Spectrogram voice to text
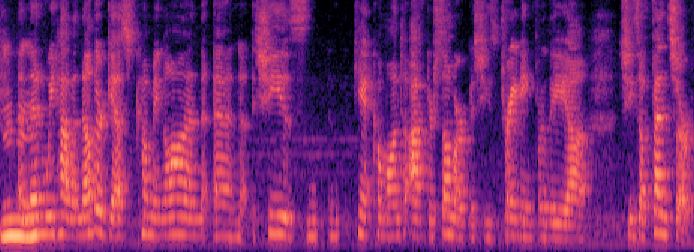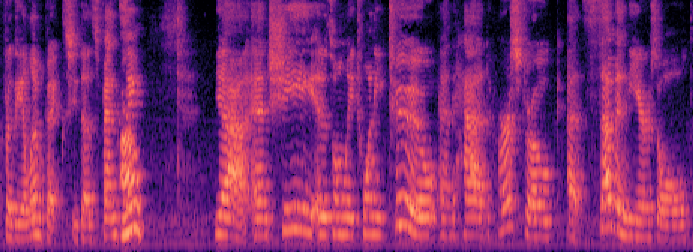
Mhm. and then we have another guest coming on, and she is can't come on till after summer because she's training for the. Uh, she's a fencer for the Olympics. She does fencing. Oh. Yeah, and she is only 22 and had her stroke at seven years old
